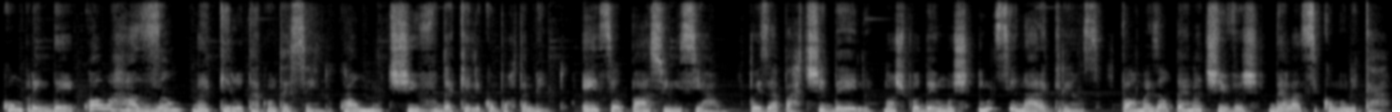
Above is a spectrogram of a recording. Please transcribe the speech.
compreender qual a razão daquilo está acontecendo, qual o motivo daquele comportamento. Esse é o passo inicial, pois a partir dele nós podemos ensinar a criança formas alternativas dela se comunicar.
